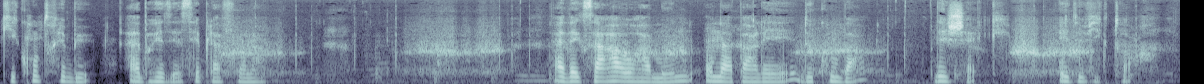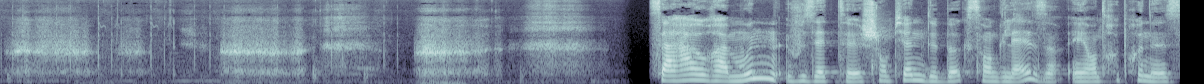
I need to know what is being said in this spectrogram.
qui contribue à briser ces plafonds-là. Avec Sarah Oramoun, on a parlé de combat, d'échecs et de victoire. Sarah Oramoun, vous êtes championne de boxe anglaise et entrepreneuse.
